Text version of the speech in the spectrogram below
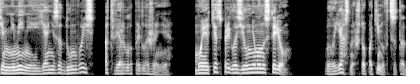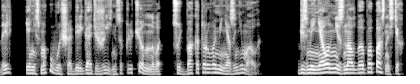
Тем не менее, я, не задумываясь, отвергла предложение. Мой отец пригласил меня монастырем. Было ясно, что, покинув цитадель, я не смогу больше оберегать жизнь заключенного, судьба которого меня занимала. Без меня он не знал бы об опасностях,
